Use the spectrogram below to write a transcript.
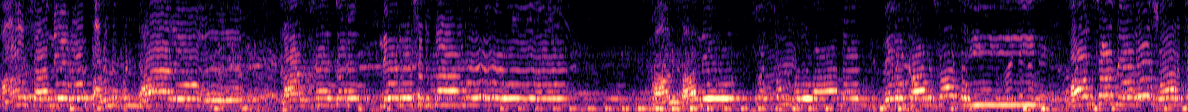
ਖਾਲਸਾ ਮੇਰੋ ਭਵਨ ਭੰਡਾਰ ਖਾਲਸਾ ਮੇਰੋ ਸੱਜਣ ਪਰਿਵਾਰ ਮੇਰੋ ਖਾਲਸਾ ਸਹੀ। ਖਾਲਸਾ ਮੇਰੋ ਸਵਾਰਥ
